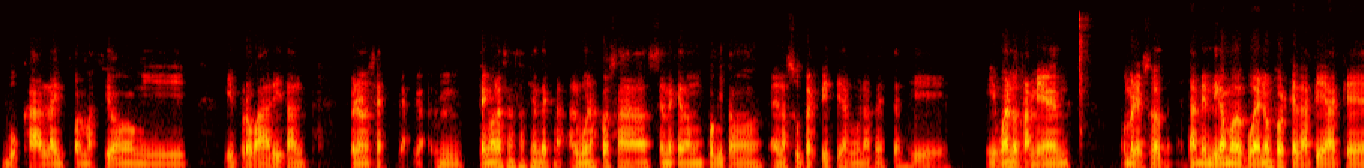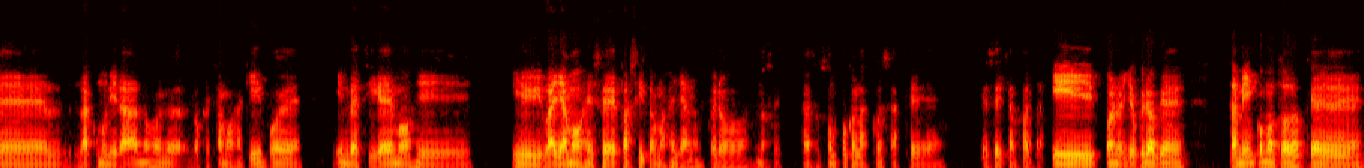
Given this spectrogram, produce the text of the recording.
buscar la información y, probar y tal pero no sé, mm, tengo la sensación de que algunas cosas se me quedan un poquito en la superficie algunas veces y, bueno, también, hombre, eso también digamos es bueno porque da pie a que la comunidad, los que estamos aquí, pues investiguemos y, y vayamos ese pasito más allá, ¿no? Pero no sé, esas son un poco las cosas que, que se echan falta. Y bueno, yo creo que también como todos, que,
